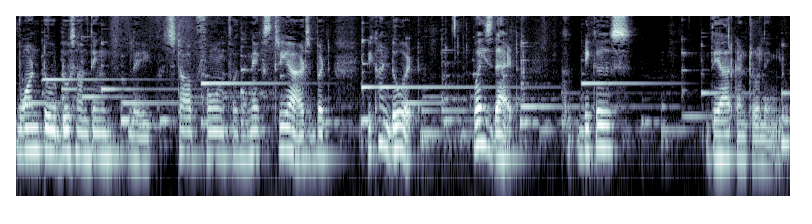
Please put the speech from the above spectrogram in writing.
want to do something like stop phone for the next 3 hours but we can't do it? Why is that? Because they are controlling you.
